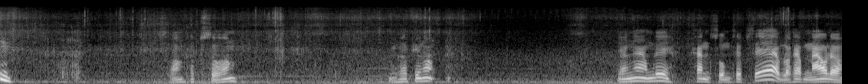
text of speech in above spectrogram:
อสองครับสองนี่ครับพี่น้องย่างงามเลยขั้นสมแซ่บๆแล้วครับหนาวแล้ว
